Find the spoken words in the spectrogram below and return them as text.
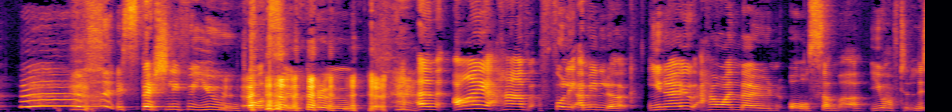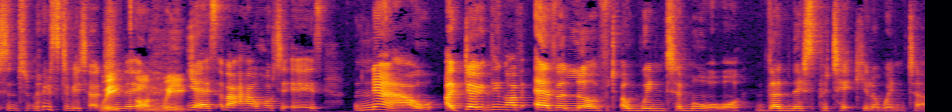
Especially for you, Portslade crew. Um, I have fully. I mean, look. You know how I moan all summer. You have to listen to most of it actually. Week on week. Yes, about how hot it is. Now, I don't think I've ever loved a winter more than this particular winter.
